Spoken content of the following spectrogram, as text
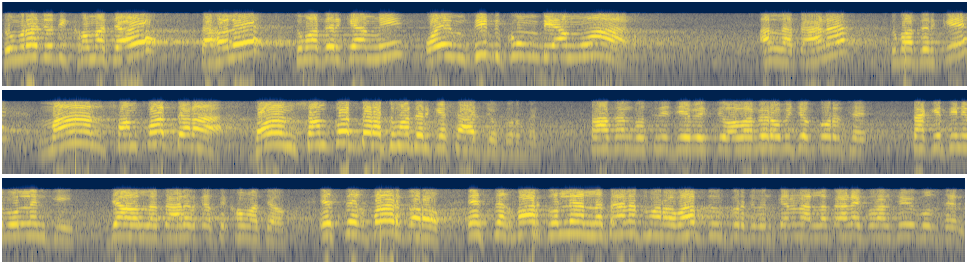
তোমরা যদি ক্ষমা চাও, তাহলে তোমাদেরকে আমি ওয়েম আল্লাহ তাআলা তোমাদেরকে মাল সম্পদ দ্বারা, ধন সম্পদ দ্বারা তোমাদেরকে সাহায্য করবেন। হাসান বসরি যে ব্যক্তি অভাবের অভিযোগ করেছে তাকে তিনি বললেন কি, যাও আল্লাহ তাআলার কাছে ক্ষমা চাও। ইস্তেগফার করো। ইস্তেগফার করলে আল্লাহ তাআলা তোমার অভাব দূর করে দেবেন। কারণ আল্লাহ তাআলা কোরআন শরীফে বলছেন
